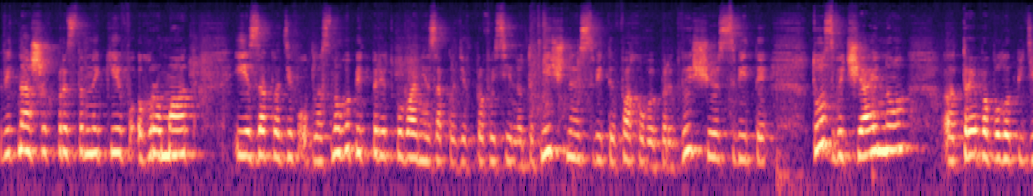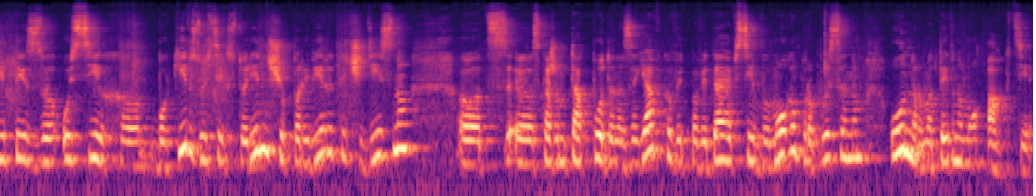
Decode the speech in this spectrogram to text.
від наших представників громад і закладів обласного підпорядкування, закладів професійно-технічної освіти, фахової передвищої освіти, то звичайно е, треба було підійти з усіх е, боків, з усіх сторін, щоб перевірити, чи дійсно. Е, е, Скажімо так, подана заявка відповідає всім вимогам, прописаним у нормативному акті.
